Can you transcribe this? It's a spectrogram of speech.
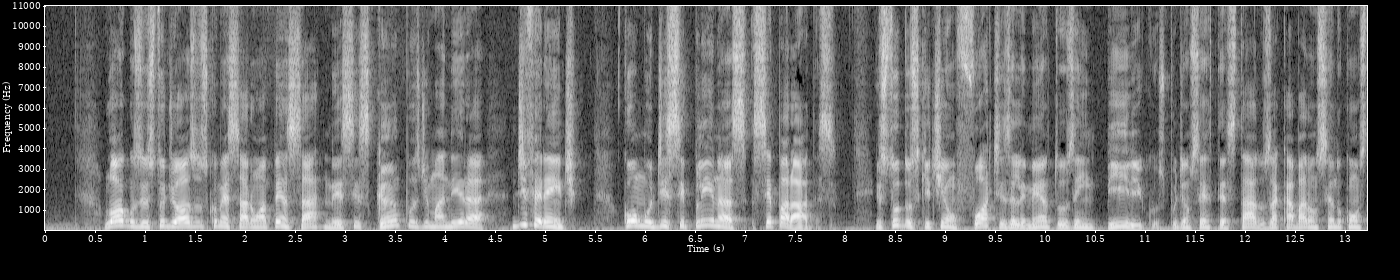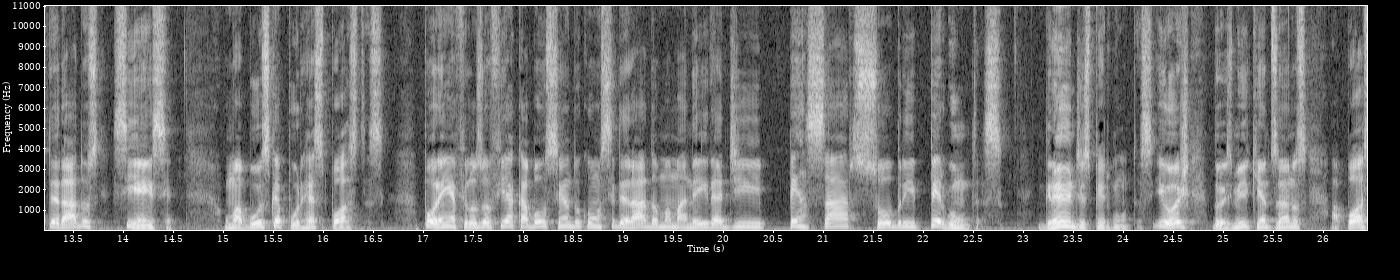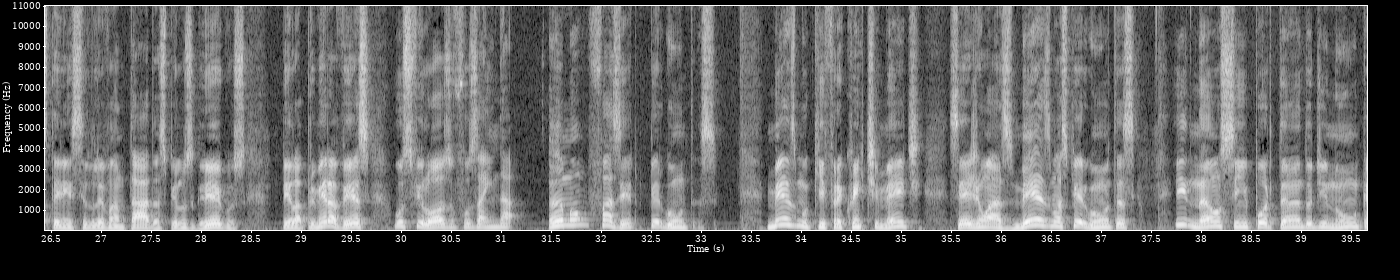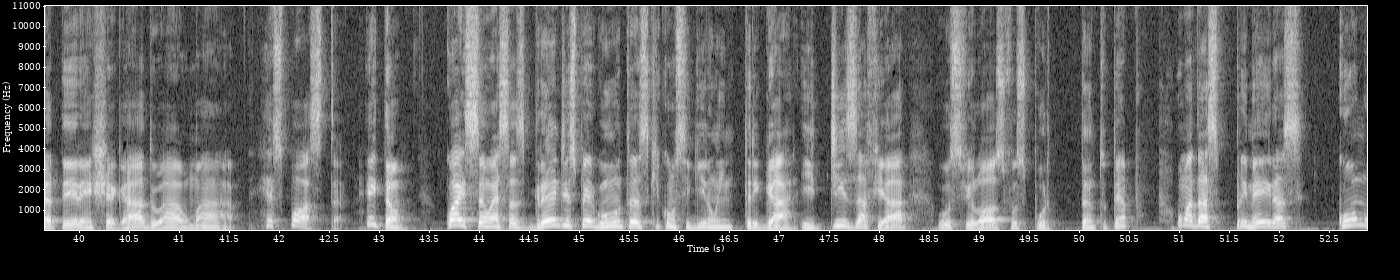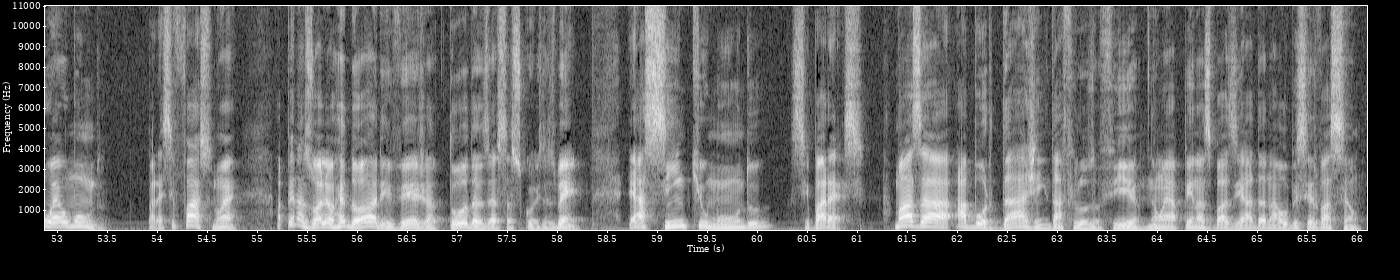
Logo, os estudiosos começaram a pensar nesses campos de maneira diferente, como disciplinas separadas. Estudos que tinham fortes elementos empíricos, podiam ser testados, acabaram sendo considerados ciência, uma busca por respostas. Porém, a filosofia acabou sendo considerada uma maneira de pensar sobre perguntas. Grandes perguntas. E hoje, 2500 anos após terem sido levantadas pelos gregos pela primeira vez, os filósofos ainda amam fazer perguntas. Mesmo que frequentemente sejam as mesmas perguntas e não se importando de nunca terem chegado a uma resposta. Então, quais são essas grandes perguntas que conseguiram intrigar e desafiar os filósofos por tanto tempo? Uma das primeiras, como é o mundo? Parece fácil, não é? Apenas olhe ao redor e veja todas essas coisas. Bem, é assim que o mundo se parece. Mas a abordagem da filosofia não é apenas baseada na observação.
